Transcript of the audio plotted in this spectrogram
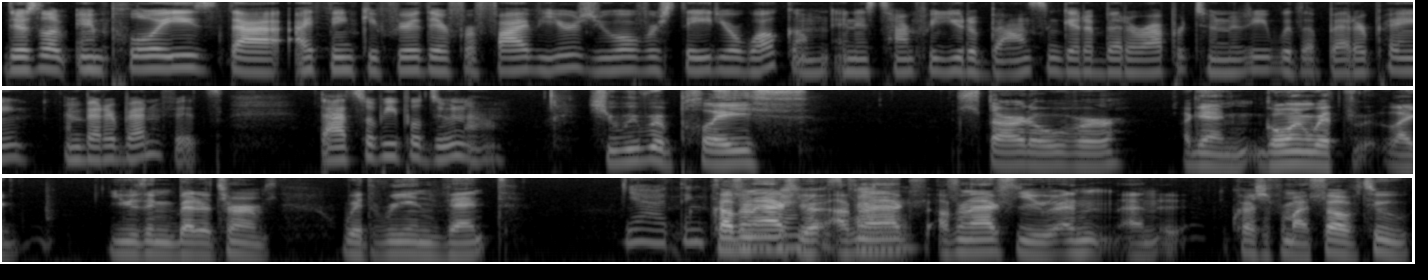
there's like employees that I think if you're there for five years, you overstayed your welcome, and it's time for you to bounce and get a better opportunity with a better pay and better benefits. That's what people do now. Should we replace start over again? Going with like using better terms with reinvent. Yeah, I think. Cause I was gonna ask you. I was gonna ask. I was gonna ask you, and and a question for myself too.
